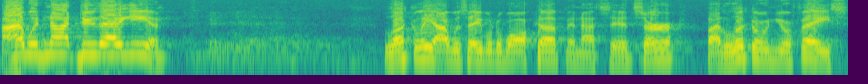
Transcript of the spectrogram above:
I would not do that again. Luckily, I was able to walk up and I said, Sir, by the look on your face,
